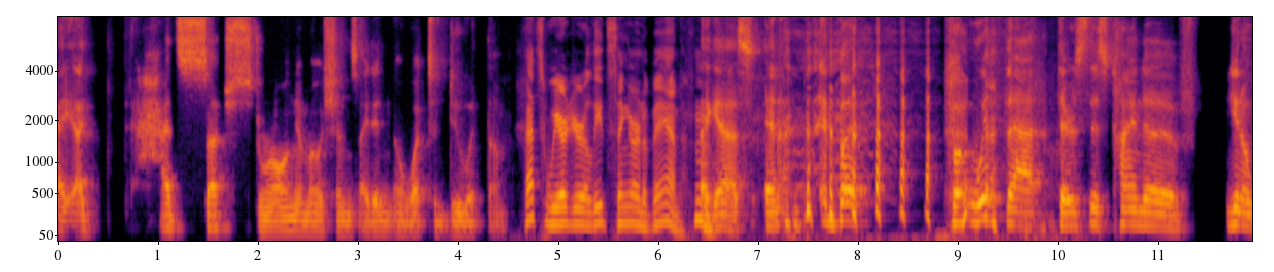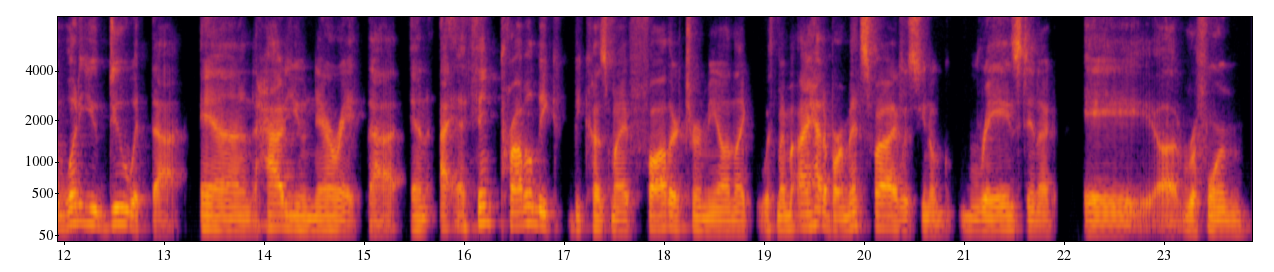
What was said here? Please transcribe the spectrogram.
I, I had such strong emotions. I didn't know what to do with them. That's weird. You're a lead singer in a band. Hmm. I guess. And and- but but with that, there's this kind of, you know, what do you do with that? And how do you narrate that? And I, I think probably because my father turned me on, like with my, I had a bar mitzvah. I was, you know, raised in a a uh, reform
